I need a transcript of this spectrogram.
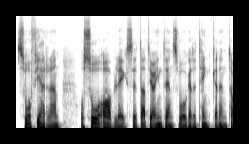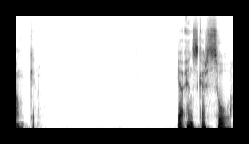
Så fjärran och så avlägset att jag inte ens vågade tänka den tanken. Jag önskar så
